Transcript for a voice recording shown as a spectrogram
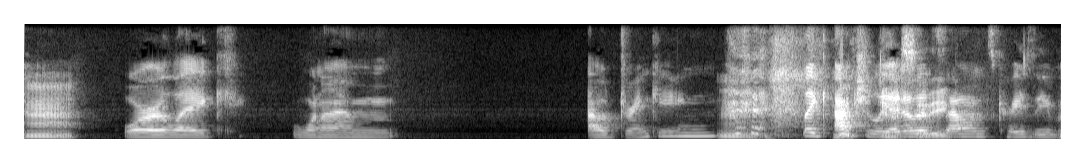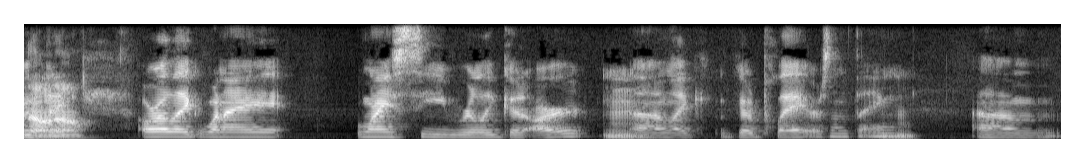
Mm. or like when I'm out drinking. Mm. like actually, I know city? that sounds crazy, but No, like, no. or like when I when I see really good art, Mm. um, like a good play or something, um,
